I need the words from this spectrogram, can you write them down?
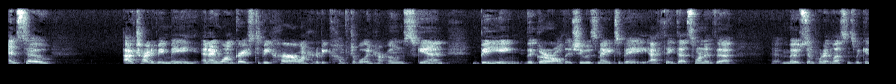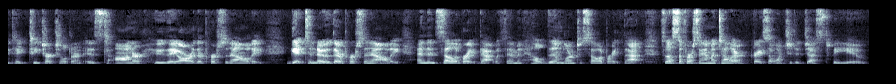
and so I try to be me, and I want Grace to be her. I want her to be comfortable in her own skin being the girl that she was made to be. I think that's one of the most important lessons we can take teach our children is to honor who they are, their personality, get to know their personality, and then celebrate that with them and help them learn to celebrate that. So that's the first thing I'm going to tell her. Grace, I want you to just be you.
